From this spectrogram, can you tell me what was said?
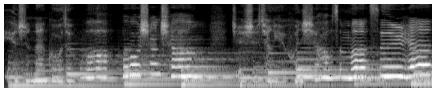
掩饰难过的我不擅长，只是强颜欢笑，怎么自然？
